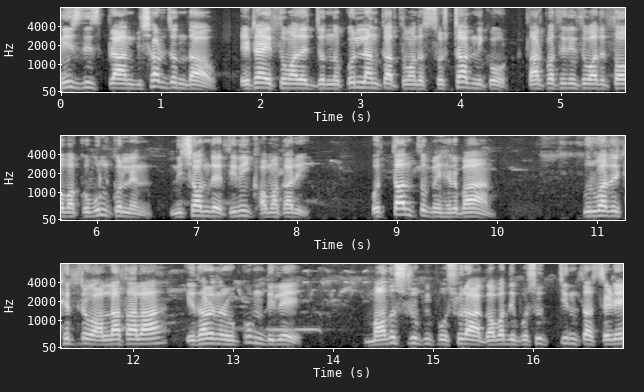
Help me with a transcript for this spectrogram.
নিজ নিজ প্রাণ বিসর্জন দাও। এটাই তোমাদের জন্য কল্যাণকার, তোমাদের স্রষ্টার নিকট। তারপর তিনি তোমাদের তবা কবুল করলেন। নিঃসন্দেহে তিনি ক্ষমাকারী, অত্যন্ত মেহেরবান। পূর্বাদের ক্ষেত্রেও আল্লাহ তালা এ ধরনের হুকুম দিলে মানুষরূপী পশুরা, গবাদি পশুর চিন্তা ছেড়ে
